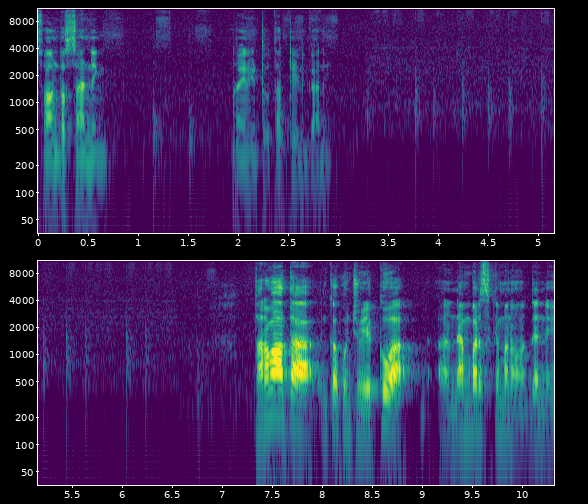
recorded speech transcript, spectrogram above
so understanding nine into thirteen కానీ తర్వాత ఇంకా కొంచెం ఎక్కువ నెంబర్స్కి మనం దాన్ని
